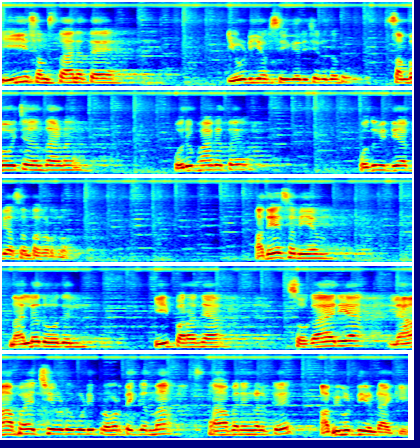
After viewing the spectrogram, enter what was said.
ഈ സംസ്ഥാനത്തെ യു ഡി എഫ് സ്വീകരിച്ചിരുന്നത്. സംഭവിച്ചത് എന്താണ് ഒരു ഭാഗത്ത് പൊതുവിദ്യാഭ്യാസം തകർന്നു. അതേസമയം നല്ല തോതിൽ ഈ പറഞ്ഞ സ്വകാര്യ ലാഭേച്ഛയോടുകൂടി പ്രവർത്തിക്കുന്ന സ്ഥാപനങ്ങൾക്ക് അഭിവൃദ്ധി ഉണ്ടാക്കി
